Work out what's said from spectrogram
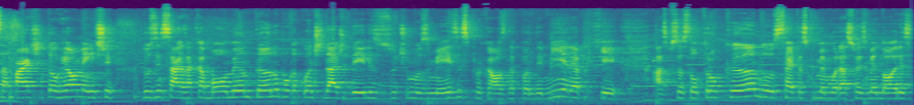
Essa parte, então, realmente, dos ensaios acabou aumentando um pouco a quantidade deles nos últimos meses por causa da pandemia, né? Porque as pessoas estão trocando certas comemorações menores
